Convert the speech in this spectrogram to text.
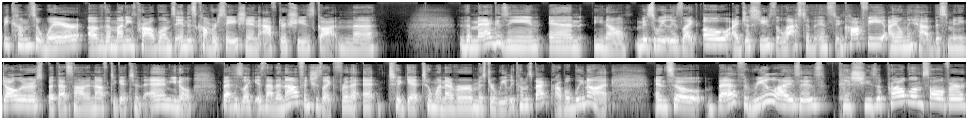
becomes aware of the money problems in this conversation after she's gotten the the magazine and you know miss wheatley's like oh i just used the last of the instant coffee. I only have this many dollars but that's not enough to get to the end. You know beth is like is that enough? And she's like for the end to get to whenever mr wheatley comes back probably not. And so beth realizes because she's a problem solver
